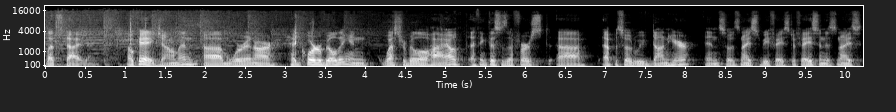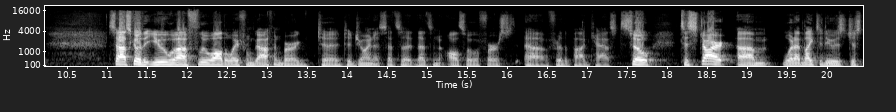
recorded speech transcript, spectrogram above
Let's dive in. Okay, gentlemen, um, we're in our headquarter building in Westerville, Ohio. I think this is the first uh, episode we've done here, and so it's nice to be face to face, and it's nice, Sasko, that you uh, flew all the way from Gothenburg to, to join us. That's a, that's an, also a first uh, for the podcast. So to start, um, what I'd like to do is just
